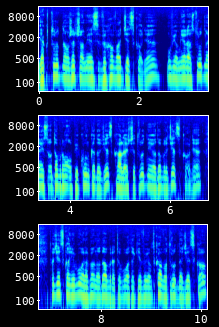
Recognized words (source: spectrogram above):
jak trudną rzeczą jest wychować dziecko, nie? Mówią nieraz, trudno jest o dobrą opiekunkę do dziecka, ale jeszcze trudniej o dobre dziecko, nie? To dziecko nie było na pewno dobre, to było takie wyjątkowo trudne dziecko.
